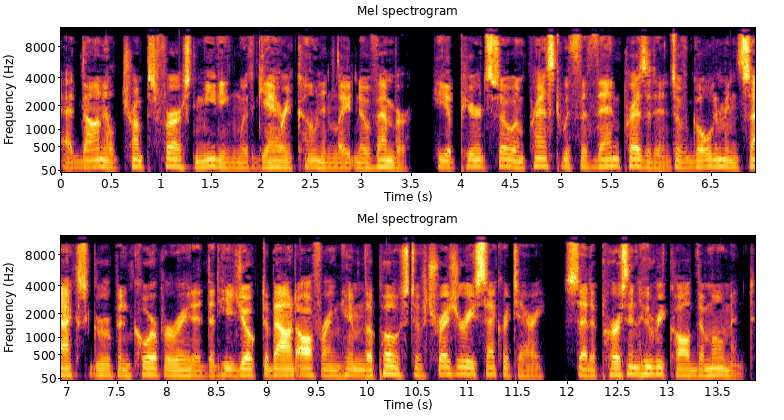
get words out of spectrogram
at Donald Trump's first meeting with Gary Cohn in late November, he appeared so impressed with the then president of Goldman Sachs Group Incorporated that he joked about offering him the post of Treasury Secretary, said a person who recalled the moment.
